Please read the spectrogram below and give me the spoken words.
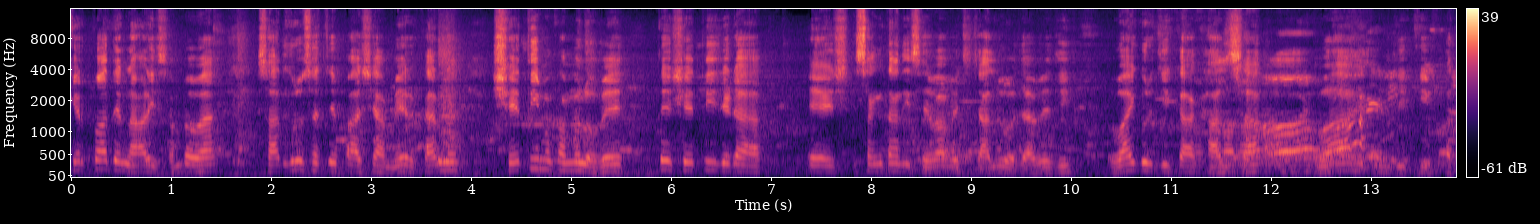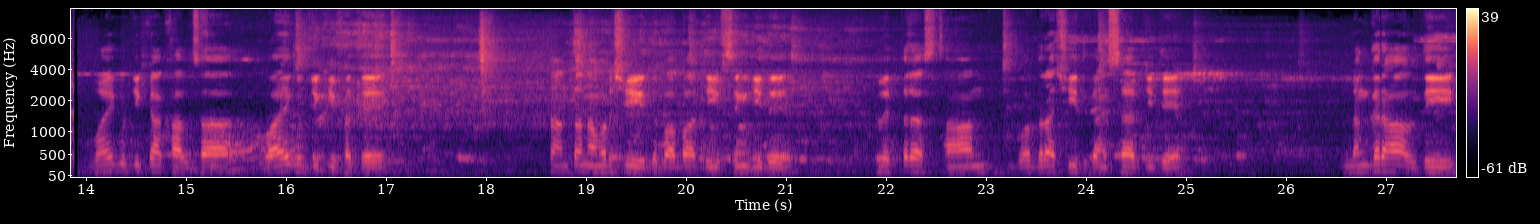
ਕਿਰਪਾ ਦੇ ਨਾਲ ਹੀ ਸੰਭਵ ਹੈ। ਸਤਿਗੁਰੂ ਸੱਚੇ ਪਾਤਸ਼ਾਹ ਮਿਹਰ ਕਰਨ, ਛੇਤੀ ਮੁਕੰਮਲ ਹੋਵੇ ਤੇ ਛੇਤੀ ਜਿਹੜਾ ਇਹ ਸੰਗਤਾਂ ਦੀ ਸੇਵਾ ਵਿੱਚ ਚਾਲੂ ਹੋ ਜਾਵੇ ਜੀ। ਵਾਹਿਗੁਰੂ ਜੀ ਕਾ ਖਾਲਸਾ, ਵਾਹਿਗੁਰੂ ਜੀ ਕੀ ਫਤਿਹ। ਵਾਹਿਗੁਰੂ ਜੀ ਕਾ ਖਾਲਸਾ, ਵਾਹਿਗੁਰੂ ਜੀ ਕੀ ਫਤਿਹ। ਧੰਨ ਧੰਨ ਅਮਰ ਸ਼ਹੀਦ ਬਾਬਾ ਦੀਪ ਸਿੰਘ ਜੀ ਦੇ ਪਵਿੱਤਰ ਸਥਾਨ ਗੁਰਦੁਆਰਾ ਸ਼ਹੀਦਗੰਜ ਸਾਹਿਬ ਜੀ ਦੇ ਲੰਗਰ ਹਾਲ ਦੀ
